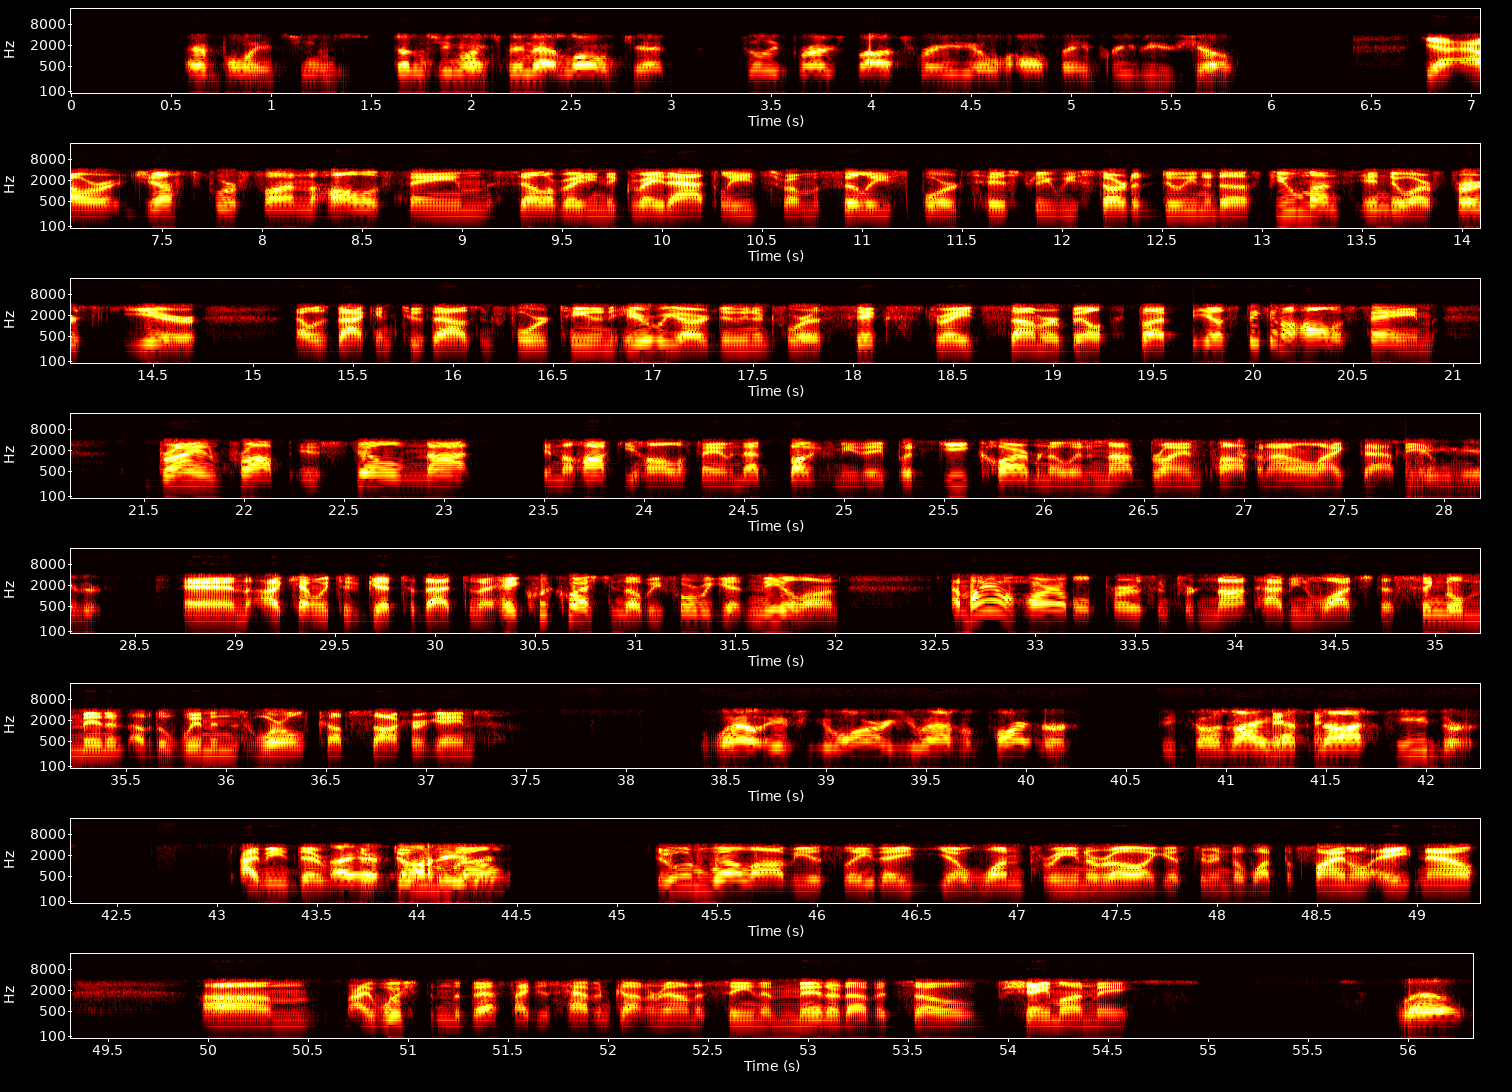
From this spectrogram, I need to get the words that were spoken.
Oh boy, it seems doesn't seem like it's been that long, Chet. Philly Press Box Radio Hall of Fame preview show. Yeah, our Just for Fun Hall of Fame celebrating the great athletes from Philly sports history. We started doing it a few months into our first year. That was back in 2014, and here we are doing it for a sixth straight summer, Bill. But you know, speaking of Hall of Fame, Brian Propp is still not in the Hockey Hall of Fame, and that bugs me. They put Guy Carbonneau in and not Brian Propp, and I don't like that. Me neither. And I can't wait to get to that tonight. Hey, quick question though before we get Neil on. Am I a horrible person for not having watched a single minute of the Women's World Cup soccer games? Well, if you are, you have a partner because I have not either. I mean, they're I they're doing well. Doing well, obviously. They you know won three in a row. I guess they're into what the final eight now. Um, I wish them the best. I just haven't gotten around to seeing a minute of it. So shame on me. Well,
